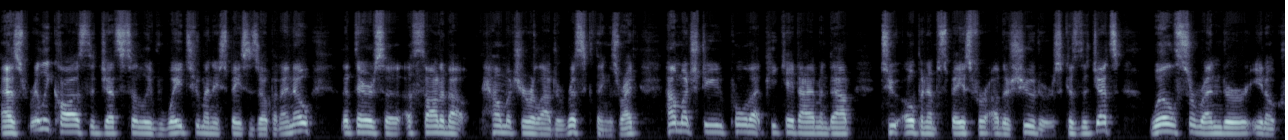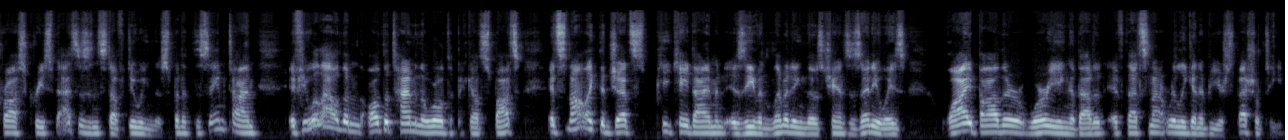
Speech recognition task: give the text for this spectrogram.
has really caused the Jets to leave way too many spaces open. I know that there's a, a, thought about how much you're allowed to risk things, right? How much do you pull that PK diamond out to open up space for other shooters? Because the Jets will surrender, you know, cross crease passes and stuff doing this. But at the same time, if you allow them all the time in the world to pick out spots, it's not like the Jets PK diamond is even limiting those chances, anyways. Why bother worrying about it if that's not really going to be your specialty?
